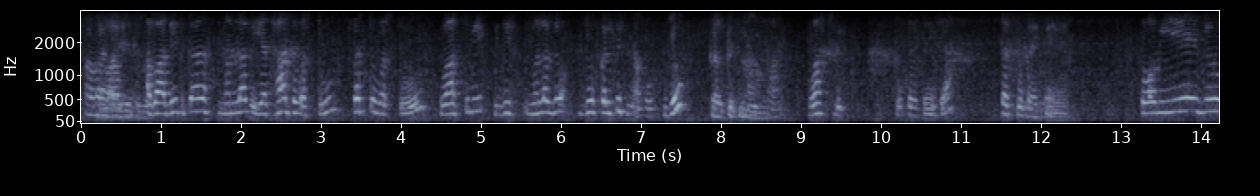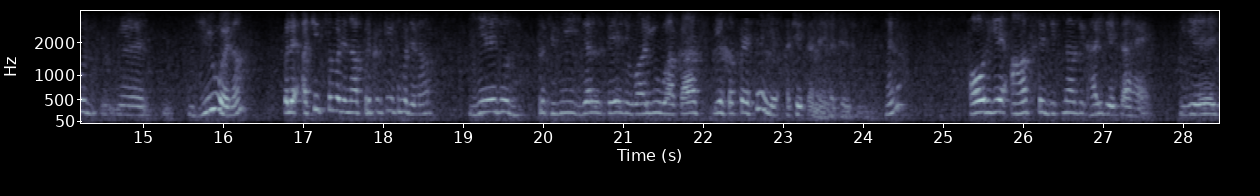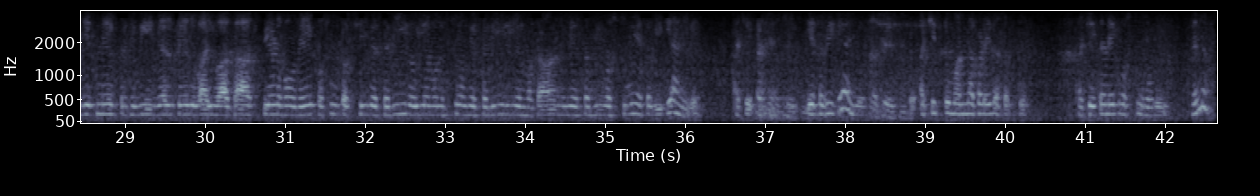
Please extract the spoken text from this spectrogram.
अबाधित का मतलब यथार्थ वस्तु सत्य वस्तु वास्तविक जिस मतलब जो जो कल्पित ना हो जो कल्पित ना हो। हाँ वास्तविक तो कहते हैं क्या? तत्व कहते हैं। तो अब ये जो जीव है ना पहले अचित समझना प्रकृति समझना ये जो पृथ्वी जल तेज वायु आकाश ये सब कैसे है? अचेतन है ना? और ये आँख से जितना दिखाई देता है ये जितने पृथ्वी जल तेज वायु आकाश पेड़ पौधे पशु पक्षी के शरीर और ये मनुष्यों के शरीर ये मकान ये सभी वस्तुएँ ये सभी क्या है ये? अचेतन है। ये सभी क्या है ये? तो अचित तो मानना पड़ेगा सबको। अचेतन एक वस्तु हो गई है ना?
